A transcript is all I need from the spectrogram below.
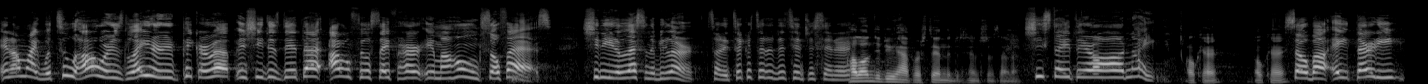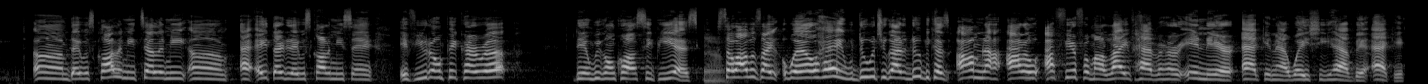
And I'm like, well, two hours later, pick her up and she just did that. I don't feel safe for her in my home so fast. She needed a lesson to be learned. So they took her to the detention center. How long did you have her stay in the detention center? She stayed there all night. Okay. Okay. So about 8:30, um, they was calling me, telling me um, at 8:30 they was calling me saying, if you don't pick her up, then we're gonna call CPS. Yeah. So I was like, well, hey, do what you gotta do because I'm not, I don't, I fear for my life having her in there acting that way she have been acting.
